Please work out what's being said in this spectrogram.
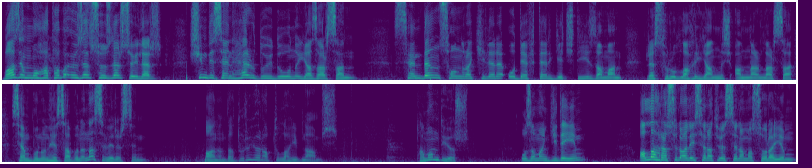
bazen muhataba özel sözler söyler. Şimdi sen her duyduğunu yazarsan senden sonrakilere o defter geçtiği zaman Resulullah'ı yanlış anlarlarsa sen bunun hesabını nasıl verirsin? Anında duruyor Abdullah İbni Amr. Tamam diyor. O zaman gideyim Allah Resulü aleyhissalatü vesselama sorayım.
